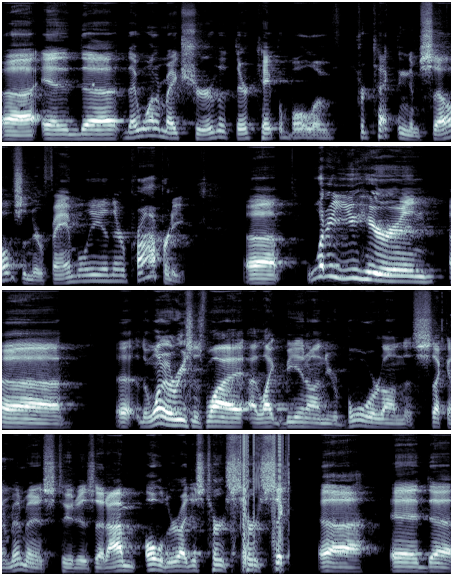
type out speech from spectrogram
Uh, and uh, they want to make sure that they're capable of protecting themselves and their family and their property. Uh, what are you hearing? Uh, the one of the reasons why I like being on your board on the Second Amendment Institute is that I'm older. I just turned turned six uh, and uh,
